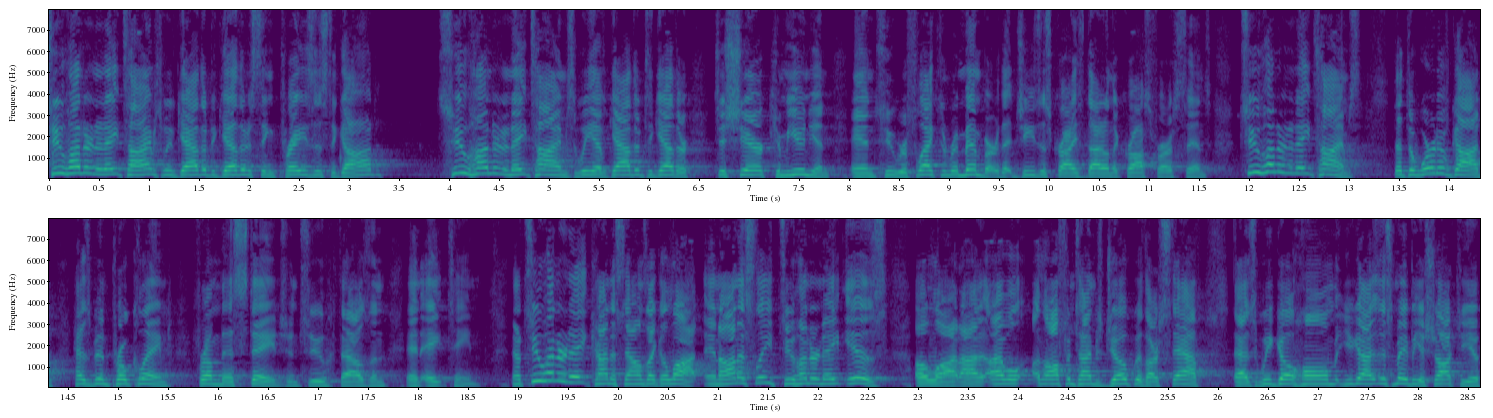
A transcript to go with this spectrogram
208 times we've gathered together to sing praises to God. 208 times we have gathered together to share communion and to reflect and remember that Jesus Christ died on the cross for our sins. 208 times that the Word of God has been proclaimed from this stage in 2018. Now, 208 kind of sounds like a lot, and honestly, 208 is a lot. I, I, will oftentimes joke with our staff as we go home. You guys, this may be a shock to you,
